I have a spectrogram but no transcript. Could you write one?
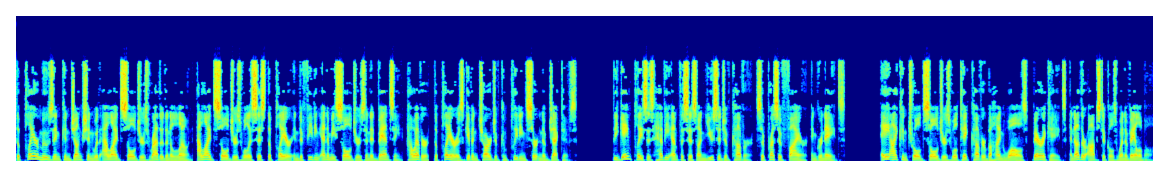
The player moves in conjunction with allied soldiers rather than alone. Allied soldiers will assist the player in defeating enemy soldiers and advancing, however, the player is given charge of completing certain objectives. The game places heavy emphasis on usage of cover, suppressive fire, and grenades. AI-controlled soldiers will take cover behind walls, barricades, and other obstacles when available.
